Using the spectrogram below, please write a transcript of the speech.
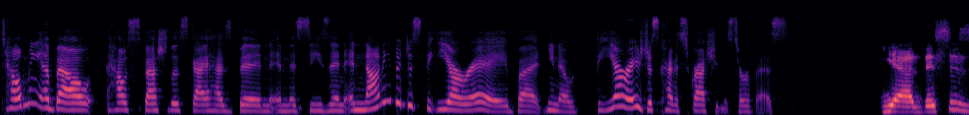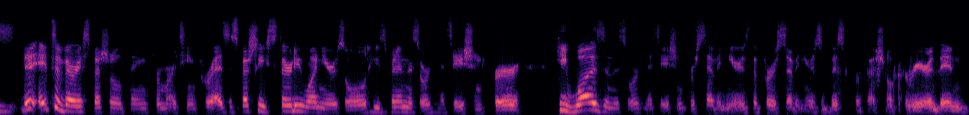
Tell me about how special this guy has been in this season and not even just the ERA, but you know, the ERA is just kind of scratching the surface. Yeah, this is it's a very special thing for Martin Perez, especially he's 31 years old. He's been in this organization for he was in this organization for seven years, the first seven years of his professional career. Then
